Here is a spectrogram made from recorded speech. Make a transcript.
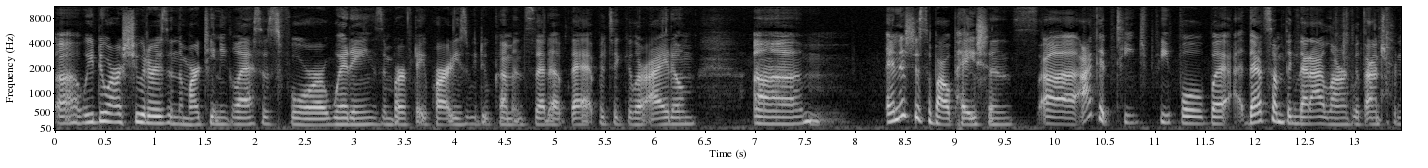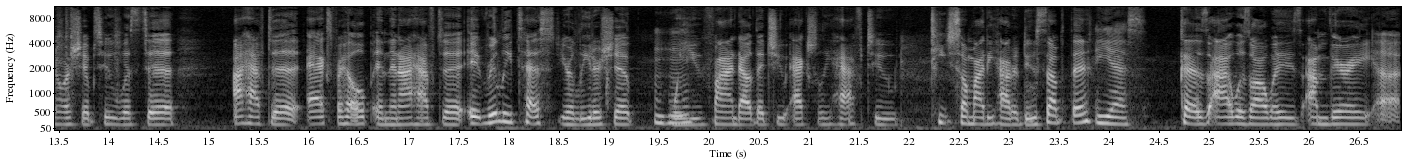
Uh, we do our shooters in the martini glasses for weddings and birthday parties. We do come and set up that particular item. Um, and it's just about patience. Uh, I could teach people, but that's something that I learned with entrepreneurship too was to I have to ask for help and then I have to it really tests your leadership when you find out that you actually have to teach somebody how to do something yes, because I was always I'm very uh,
